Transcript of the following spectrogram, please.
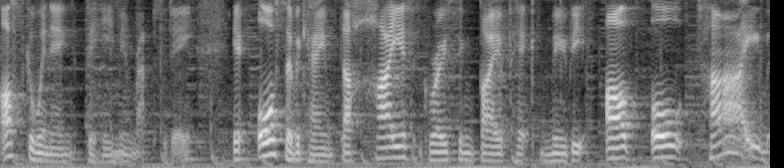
Oscar winning Bohemian Rhapsody. It also became the highest grossing biopic movie of all time.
